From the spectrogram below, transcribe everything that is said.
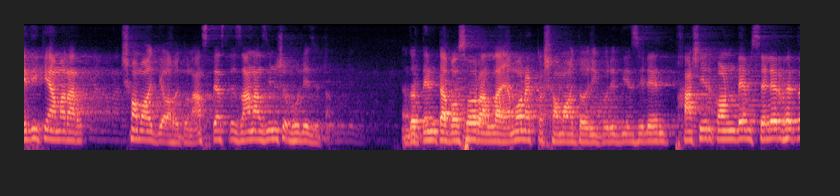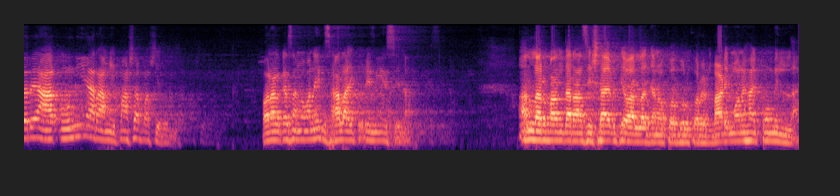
এদিকে আমার আর সময় দেওয়া হতো না। আস্তে আস্তে জানা জিনিসও ভুলে যেতাম। কিন্তু তিনটা বছর আল্লাহ এমন একটা সময় তৈরি করে দিয়েছিলেন, ফাঁসির কন্ডেম সেলের ভেতরে আর উনি আর আমি, পাশাপাশি রুম ওনার কাছে আমি অনেক ঝালাই করে নিয়েছিলাম। আল্লাহর বান্দা রাজি সাহেবকেও আল্লাহ যেন কবুল করেন। বাড়ি মনে হয় কুমিল্লা,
